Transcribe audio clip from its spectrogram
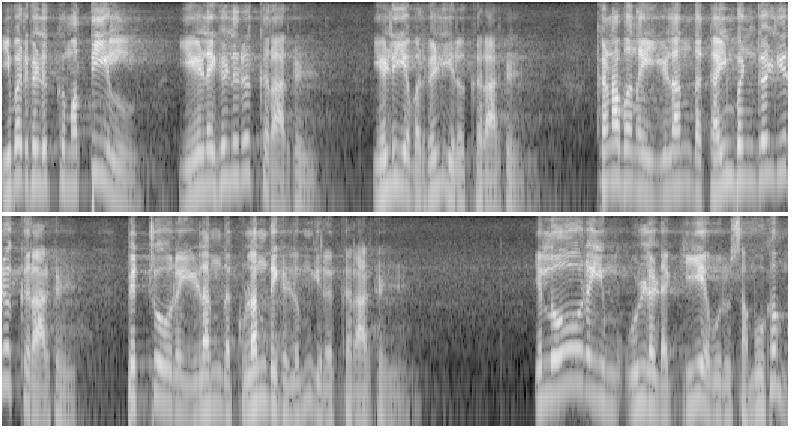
இவர்களுக்கு மத்தியில் ஏழைகள் இருக்கிறார்கள் எளியவர்கள் இருக்கிறார்கள். கணவனை இழந்த கைம்பெண்கள் இருக்கிறார்கள் பெற்றோரை இழந்த குழந்தைகளும் இருக்கிறார்கள். எல்லோரையும் உள்ளடக்கிய ஒரு சமூகம்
